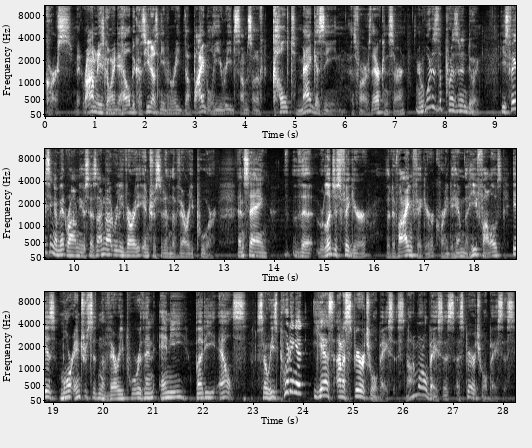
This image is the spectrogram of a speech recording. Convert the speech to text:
Of course, Mitt Romney's going to hell because he doesn't even read the Bible. He reads some sort of cult magazine, as far as they're concerned. And what is the president doing? He's facing a Mitt Romney who says, I'm not really very interested in the very poor, and saying the religious figure, the divine figure, according to him, that he follows, is more interested in the very poor than anybody else. So he's putting it, yes, on a spiritual basis, not a moral basis, a spiritual basis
